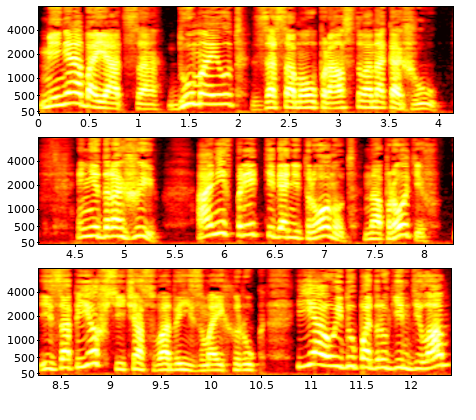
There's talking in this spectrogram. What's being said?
"Меня боятся, думают, за самоуправство накажу. Не дрожи, они впредь тебя не тронут, напротив, и запьешь сейчас воды из моих рук, я уйду по другим делам,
